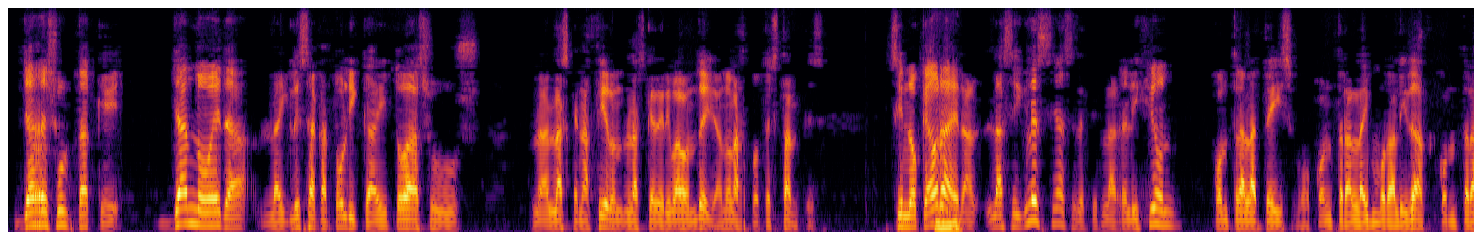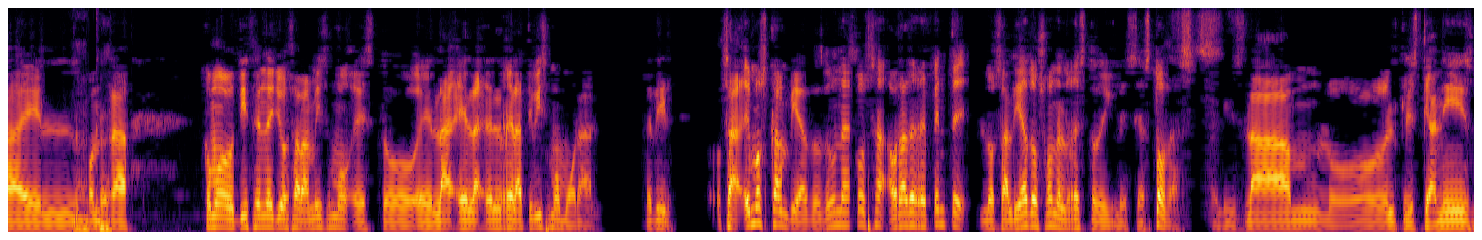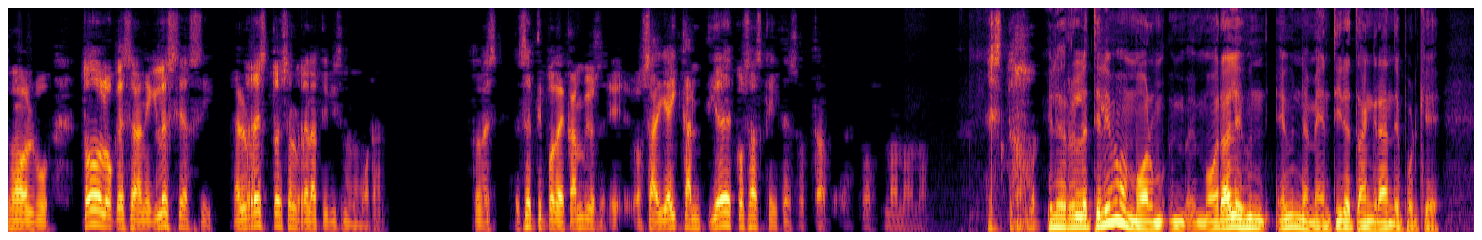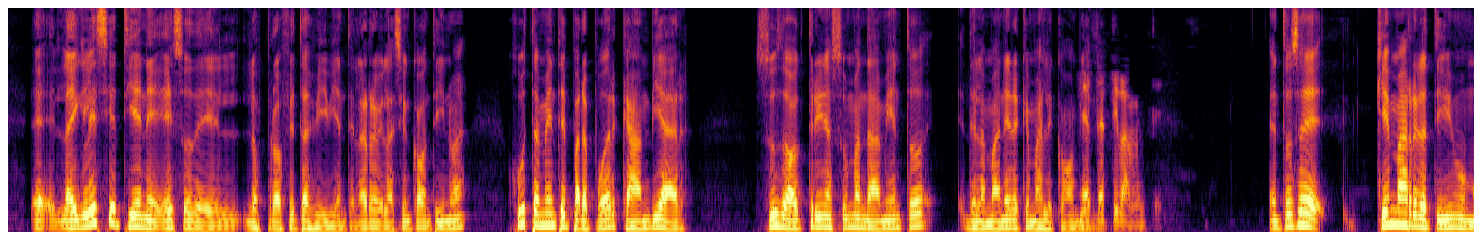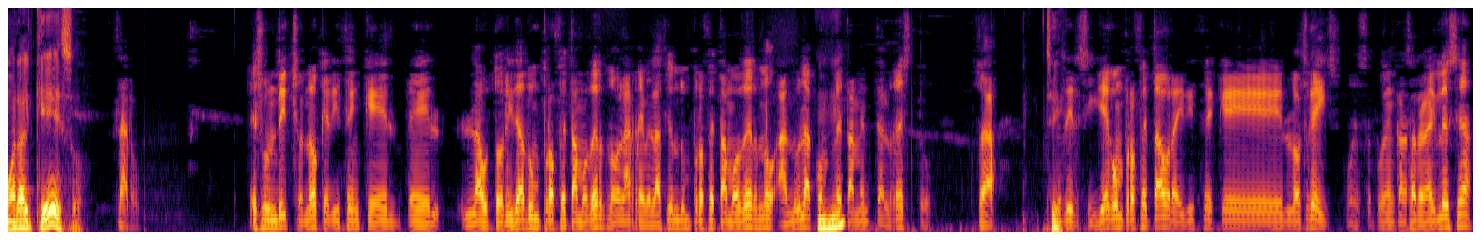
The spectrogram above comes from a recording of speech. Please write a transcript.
ya resulta que ya no era la Iglesia Católica y todas sus las que nacieron, las que derivaron de ella, no las protestantes, sino que ahora eran las iglesias, es decir, la religión contra el ateísmo, contra la inmoralidad, contra el contra como dicen ellos ahora mismo esto el relativismo moral. Es decir, o sea, hemos cambiado de una cosa, ahora de repente los aliados son el resto de iglesias, todas. El Islam, el cristianismo, el, todo lo que sean iglesias, sí. El resto es el relativismo moral. Entonces, ese tipo de cambios, eh, o sea, y hay cantidad de cosas que dices, no, no, no. Esto... El relativismo moral es, es, una mentira tan grande porque eh, la iglesia tiene eso de los profetas vivientes, la revelación continua, justamente para poder cambiar sus doctrinas, sus mandamientos de la manera que más le conviene. Efectivamente. Entonces, ¿qué más relativismo moral que eso? Claro. Es un dicho, ¿no? Que dicen que la autoridad de un profeta moderno, la revelación de un profeta moderno, anula completamente el resto. O sea, es decir, si llega un profeta ahora y dice que los gays pues se pueden casar en la iglesia,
